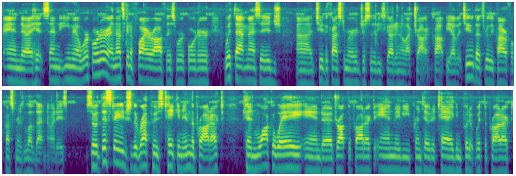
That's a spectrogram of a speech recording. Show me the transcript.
and uh, hit send email work order and that's going to fire off this work order with that message uh, to the customer just so that he's got an electronic copy of it too. That's really powerful. Customers love that nowadays. So at this stage, the rep who's taken in the product can walk away and uh, drop the product and maybe print out a tag and put it with the product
